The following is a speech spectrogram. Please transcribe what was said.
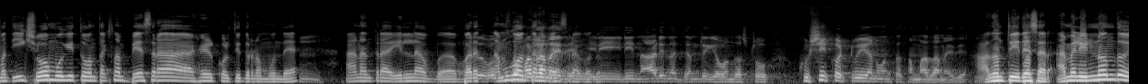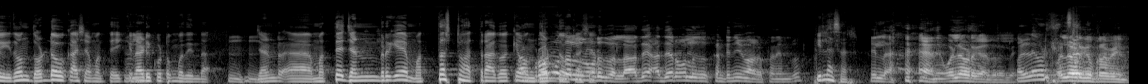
ಮತ್ತು ಈಗ ಶೋ ಮುಗೀತು ಅಂದ ತಕ್ಷಣ ಬೇಸರ ಹೇಳ್ಕೊಳ್ತಿದ್ರು ನಮ್ಮ ಮುಂದೆ. ಆನಂತರ ಇಲ್ಲ ಬರ ನಮಗೂ ಒಂಥರ ಬೇಸರ? ಆಗೋದು. ಇಡೀ ನಾಡಿನ ಜನರಿಗೆ ಒಂದಷ್ಟು ಖುಷಿ ಕೊಟ್ವಿ ಅನ್ನುವಂಥ ಸಮಾಧಾನ ಇದೆಯಾ? ಅದಂತೂ ಇದೆ ಸರ್. ಆಮೇಲೆ ಇನ್ನೊಂದು ಇದೊಂದು ದೊಡ್ಡ ಅವಕಾಶ ಮತ್ತೆ ಈ ಕಿಲಾಡಿ ಕುಟುಂಬದಿಂದ. ಜನರ ಮತ್ತೆ ಜನರಿಗೆ ಮತ್ತಷ್ಟು ಹತ್ರ ಆಗೋಕೆ ಒಂದು ನೋಡಿದ್ವಲ್ಲ ಅದೇ ಅದೇ ರೋಲ್ ಕಂಟಿನ್ಯೂ ಆಗುತ್ತಾ ನಿಮ್ದು? ಇಲ್ಲ ಸರ್. ಇಲ್ಲ. ಒಳ್ಳೆ ಹುಡುಗ ಅದರಲ್ಲಿ. ಒಳ್ಳೆ ಹುಡುಗ. ಒಳ್ಳೆ ಹುಡುಗ ಪ್ರವೀಣ್.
